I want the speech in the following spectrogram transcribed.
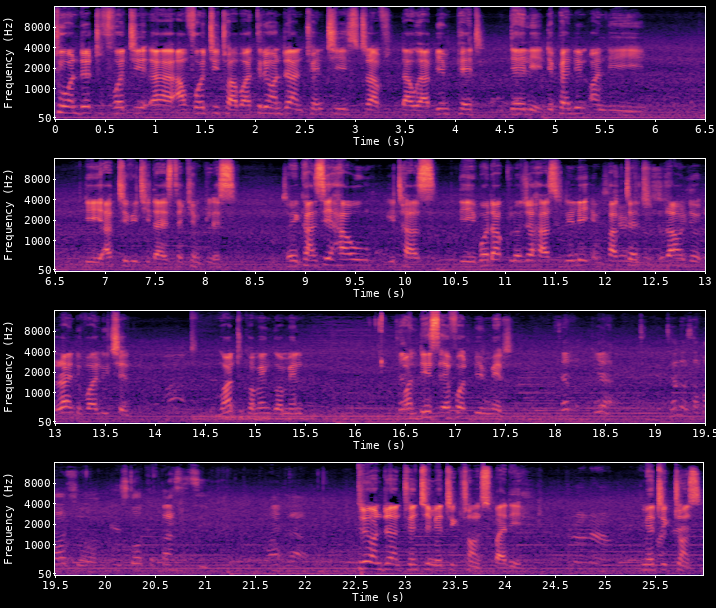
200 to 40 uh, and 40 to about 320 staff that we are being paid daily depending on the the activity that is taking place. So you can see how it has the border closure has really impacted around the, around the value chain. We want to commend government on this effort being made. Tell, yeah. Tell us about your installed capacity right now. 320 metric tons per day. Metric tons.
